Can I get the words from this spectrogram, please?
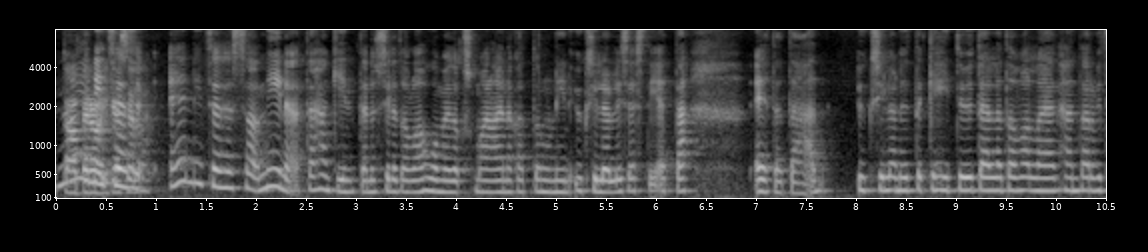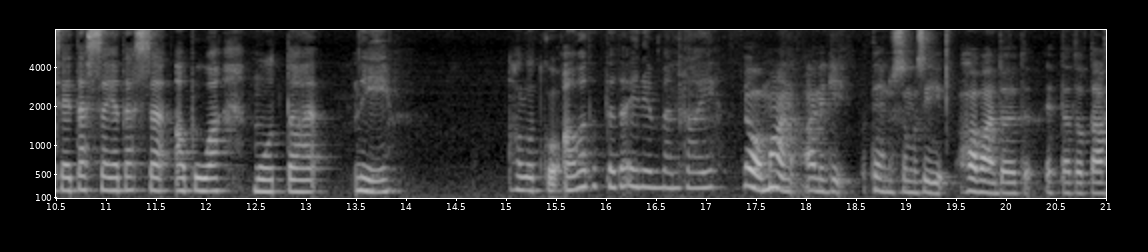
No en, itse asiassa, en itse asiassa niin tähän kiinnittänyt sillä tavalla huomiota, koska mä oon aina katsonut niin yksilöllisesti, että, että tämä yksilö nyt kehittyy tällä tavalla ja että hän tarvitsee tässä ja tässä apua, mutta niin, haluatko avata tätä enemmän? Tai? Joo, mä oon ainakin tehnyt sellaisia havaintoja, että, että tota,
